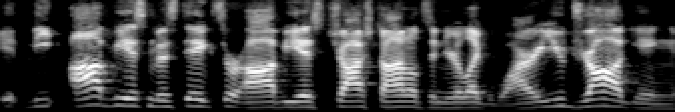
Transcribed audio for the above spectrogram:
it, the obvious mistakes are obvious. Josh Donaldson, you're like, why are you jogging?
